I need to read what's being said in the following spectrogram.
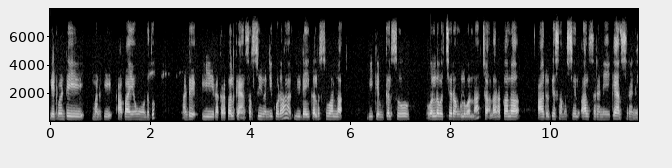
ఎటువంటి మనకి అపాయం ఉండదు. అంటే ఈ రకరకాల క్యాన్సర్స్ ఇవన్నీ కూడా ఈ డై కలర్స్ వల్ల ఈ కెమికల్స్ వల్ల వచ్చే రంగుల వల్ల చాలా రకాల ఆరోగ్య సమస్యలు అల్సర్ అని క్యాన్సర్ అని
